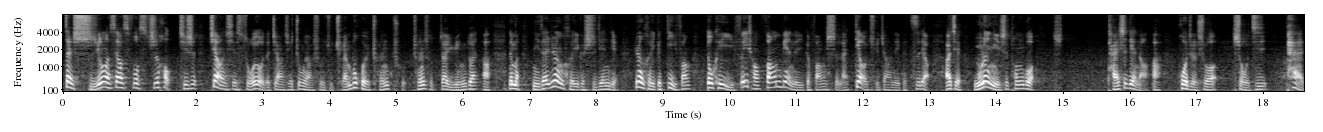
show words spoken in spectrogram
在使用了 Salesforce 之后，其实这样一些所有的这样一些重要数据全部会存储存储在云端啊。那么你在任何一个时间点、任何一个地方，都可以以非常方便的一个方式来调取这样的一个资料，而且无论你是通过台式电脑啊，或者说手机 Pad。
